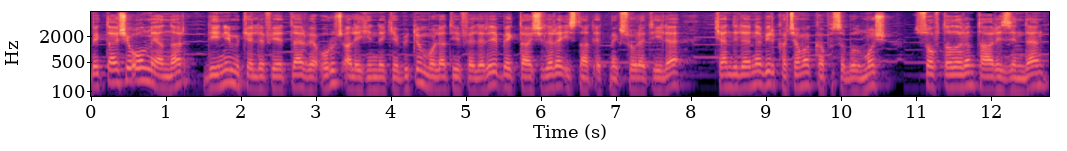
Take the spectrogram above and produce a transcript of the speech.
Bektaşi olmayanlar dini mükellefiyetler ve oruç aleyhindeki bütün bu latifeleri Bektaşilere isnat etmek suretiyle kendilerine bir kaçamak kapısı bulmuş, softaların tarizinden,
